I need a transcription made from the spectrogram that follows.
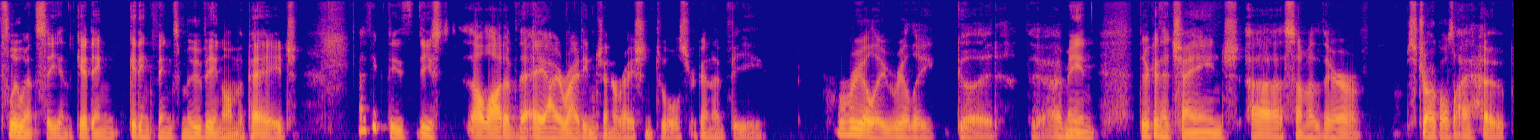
fluency and getting getting things moving on the page, I think these these a lot of the AI writing generation tools are going to be really really good. I mean, they're going to change uh, some of their struggles. I hope.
